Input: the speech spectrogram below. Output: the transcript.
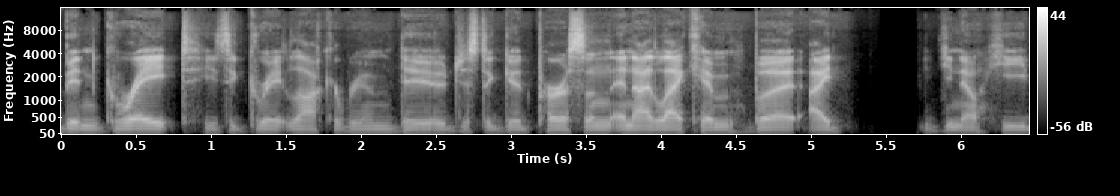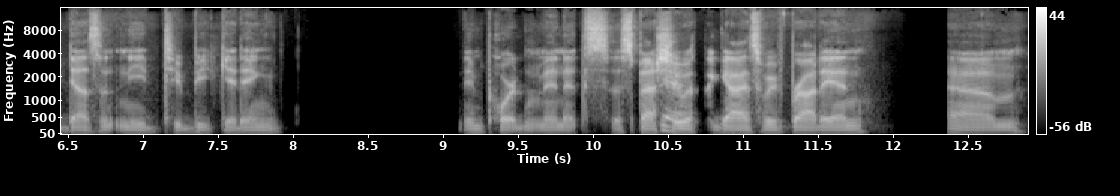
been great. He's a great locker room dude, just a good person, and I like him. But I, you know, he doesn't need to be getting important minutes, especially Yeah. with the guys we've brought in. Um,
